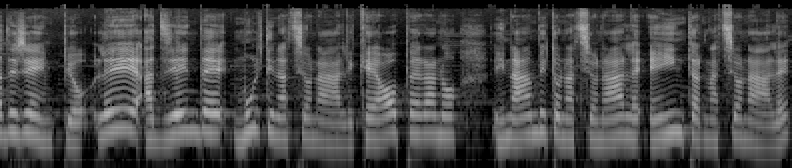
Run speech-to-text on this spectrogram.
Ad esempio, le aziende multinazionali che operano in ambito nazionale e internazionale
